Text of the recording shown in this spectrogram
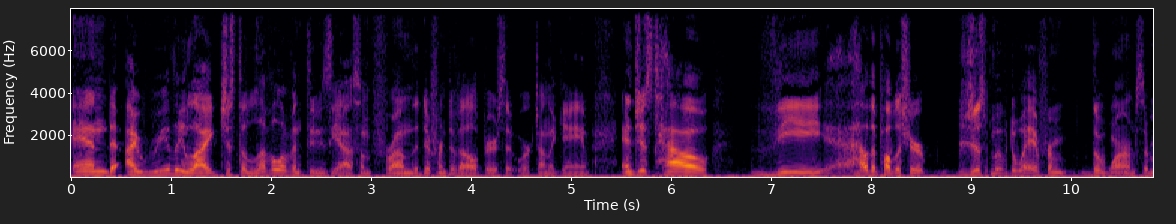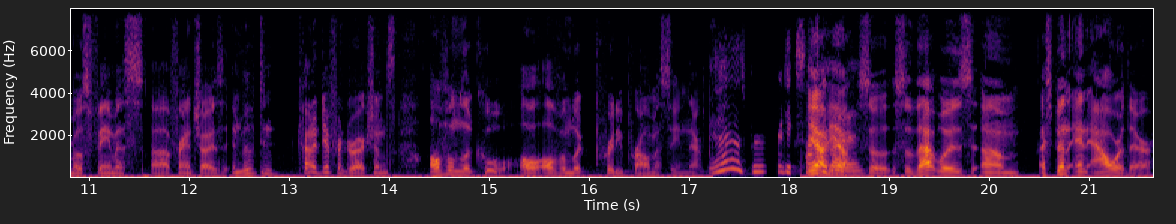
And I really like just the level of enthusiasm from the different developers that worked on the game, and just how the how the publisher just moved away from the Worms, their most famous uh, franchise, and moved in kind of different directions. All of them look cool. All, all of them look pretty promising there. Yeah, I was pretty excited yeah, yeah. it. So so that was um, I spent an hour there,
